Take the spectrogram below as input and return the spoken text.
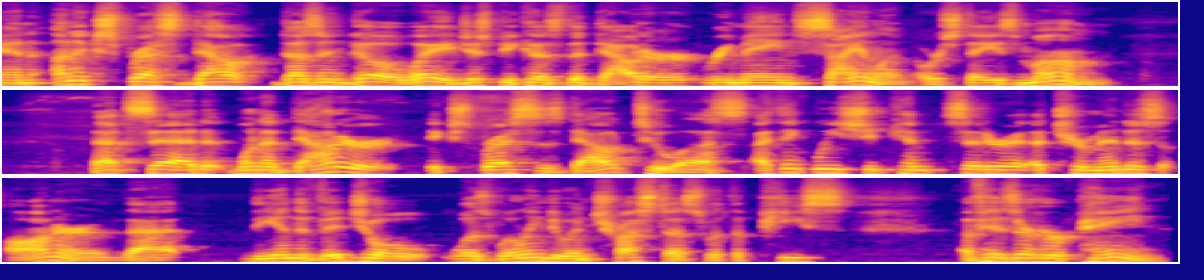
And unexpressed doubt doesn't go away just because the doubter remains silent or stays mum. That said, when a doubter expresses doubt to us, I think we should consider it a tremendous honor that the individual was willing to entrust us with a piece of his or her pain.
